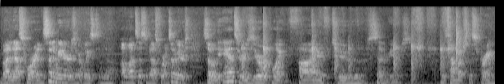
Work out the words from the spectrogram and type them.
But it asks for it in centimeters, or at least in the online system, it asks for it in centimeters. So the answer is 0.52 centimeters. Is how much the spring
